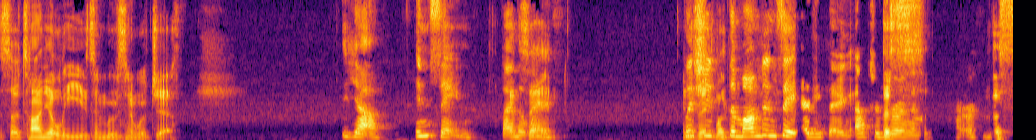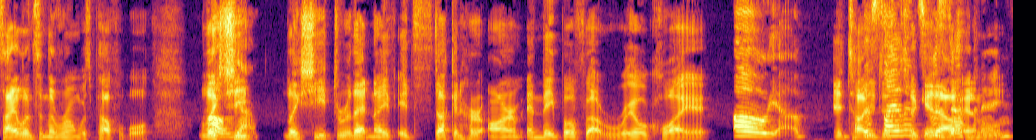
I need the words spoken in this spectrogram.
So Tonya leaves and moves in with Jeff. Yeah, insane. By insane. the way, like she, like, the mom didn't say anything after the, throwing her. The silence in the room was palpable. Like oh, she, yeah. like she threw that knife. It stuck in her arm, and they both got real quiet. Oh yeah. And Tonya the just took it out deafening. and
